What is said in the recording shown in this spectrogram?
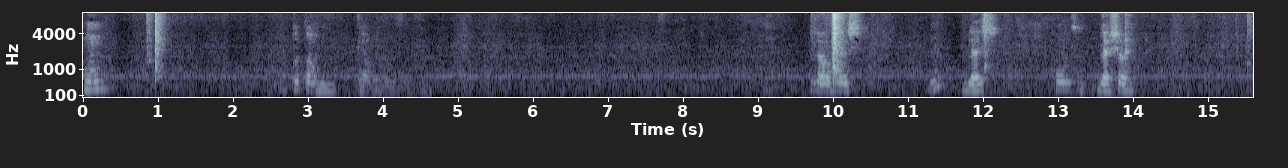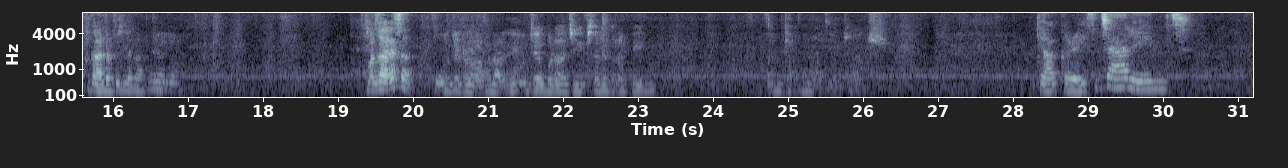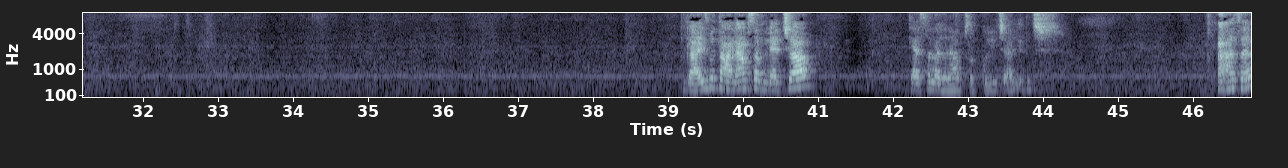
हम्म। पता नहीं क्या बना दिया लाओ ब्लश ब्लश कौन सा? ब्लशर गालों पे लगाते हैं। मज़ा आ रहा है सर? तो मुझे ड्रामा बना रही है मुझे बड़ा अजीब सा लग रहा है क्या बना दिया मुझे आज। क्या करे इसे चैलेंज गाइस बताना आप सबने अच्छा? कैसा लग रहा है आप सबको ये चैलेंज हाँ सर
